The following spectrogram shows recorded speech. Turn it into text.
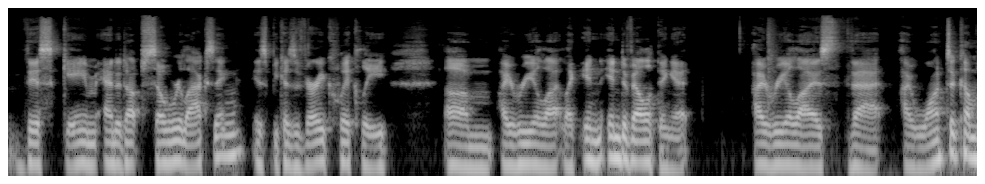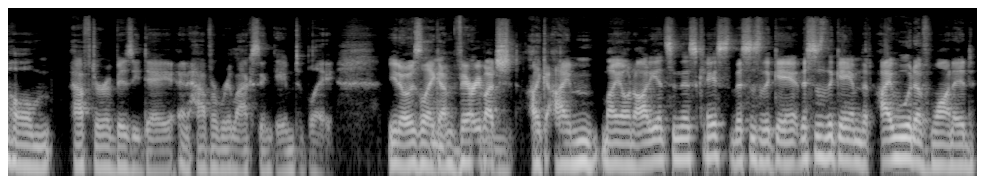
this game ended up so relaxing is because very quickly um, I realized, like in in developing it, I realized that I want to come home after a busy day and have a relaxing game to play. You know, it's like I'm very much like I'm my own audience in this case. This is the game. This is the game that I would have wanted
